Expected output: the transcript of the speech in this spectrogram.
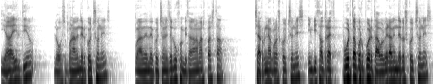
Y ahí el tío, luego se pone a vender colchones, pone a vender colchones de lujo, empieza a ganar más pasta, se arruina con los colchones, empieza otra vez puerta por puerta a volver a vender los colchones,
